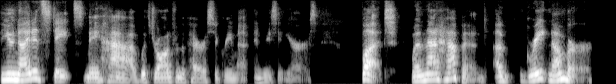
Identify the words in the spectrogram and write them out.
The United States may have withdrawn from the Paris Agreement in recent years. But when that happened, a great number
